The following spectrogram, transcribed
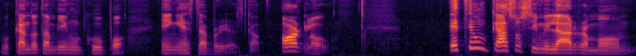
buscando también un cupo en esta Breeders' Cup. Artlow. Este es un caso similar, Ramón,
